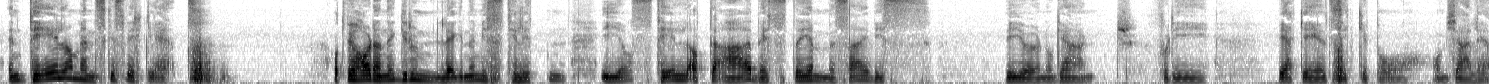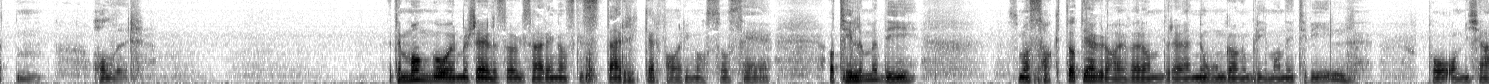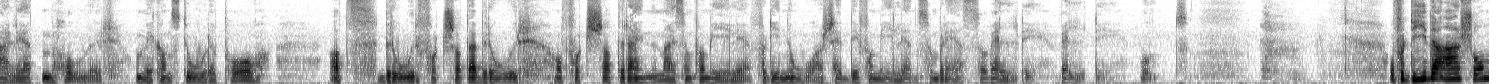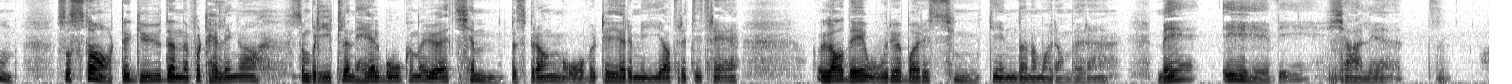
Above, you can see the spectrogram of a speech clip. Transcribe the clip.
en del av menneskets virkelighet. At vi har denne grunnleggende mistilliten i oss til at det er best å gjemme seg hvis vi gjør noe gærent. Fordi vi er ikke helt sikre på om kjærligheten holder. Etter mange år med sjelesorg så er det en ganske sterk erfaring også å se at til og med de som har sagt at de er glad i hverandre, noen ganger blir man i tvil på om kjærligheten holder. Om vi kan stole på at bror fortsatt er bror og fortsatt regner meg som familie fordi noe har skjedd i familien som ble så veldig, veldig. Og fordi det er sånn, så starter Gud denne fortellinga, som blir til en hel bok. Og nå gjør jeg et kjempesprang over til Jeremia 33. La det ordet bare synke inn denne morgenen, dere. Med evig kjærlighet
